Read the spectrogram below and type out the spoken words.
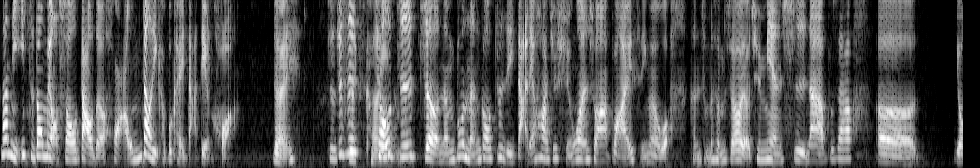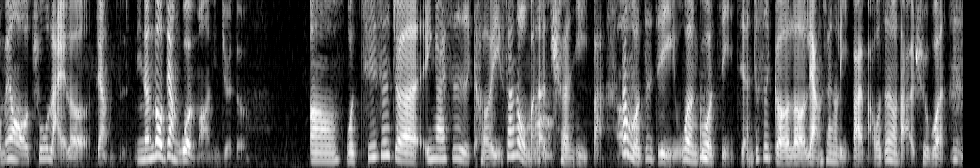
那你一直都没有收到的话，我们到底可不可以打电话？对。就是求职者能不能够自己打电话去询问说啊，不好意思，因为我可能什么什么时候有去面试，那不知道呃有没有出来了这样子，你能够这样问吗？你觉得？嗯，我其实觉得应该是可以，算是我们的权益吧。但我自己问过几间，就是隔了两三个礼拜吧，我真的有打回去问，嗯，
